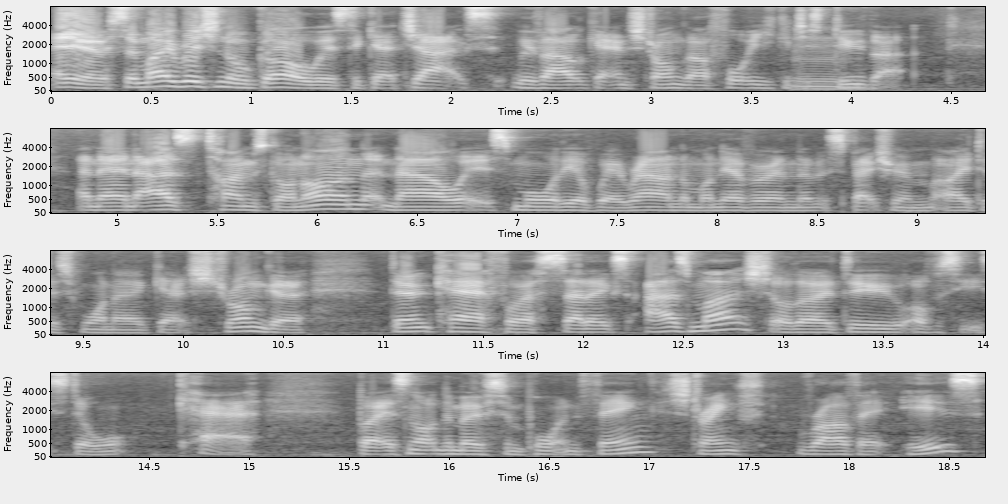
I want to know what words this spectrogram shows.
Anyway, so my original goal was to get jacked without getting stronger. I thought you could just Mm. do that. And then as time's gone on, now it's more the other way around. I'm on the other end of the spectrum. I just want to get stronger. Don't care for aesthetics as much, although I do obviously still care. But it's not the most important thing. Strength rather is.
